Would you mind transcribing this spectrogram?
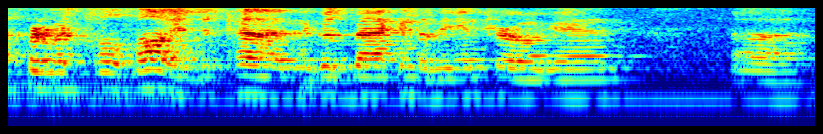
Pretty much the whole song. It just kind of goes back into the intro again. Uh,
